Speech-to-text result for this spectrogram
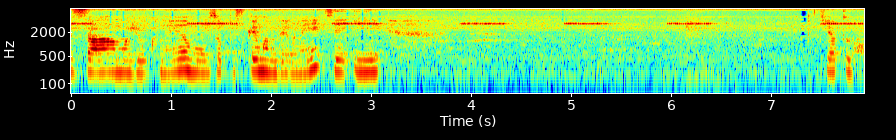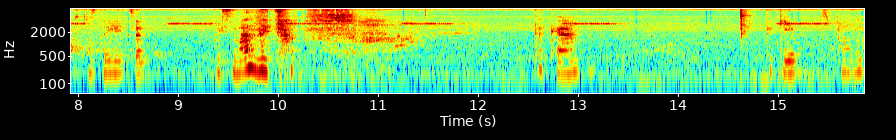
за мою книгу Записки мандрівниці і я тут, здається, письменниця. Таке. Такі справи.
